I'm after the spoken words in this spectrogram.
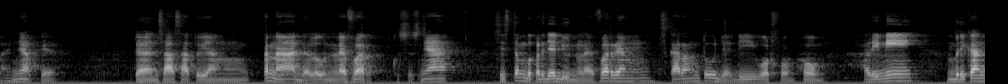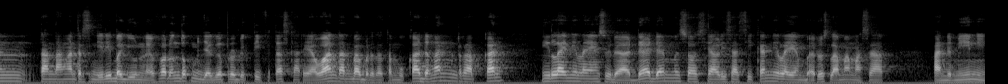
banyak ya. Dan salah satu yang kena adalah Unilever, khususnya sistem bekerja di Unilever yang sekarang tuh jadi work from home. Hal ini memberikan tantangan tersendiri bagi Unilever untuk menjaga produktivitas karyawan tanpa bertatap muka dengan menerapkan nilai-nilai yang sudah ada dan mensosialisasikan nilai yang baru selama masa pandemi ini.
